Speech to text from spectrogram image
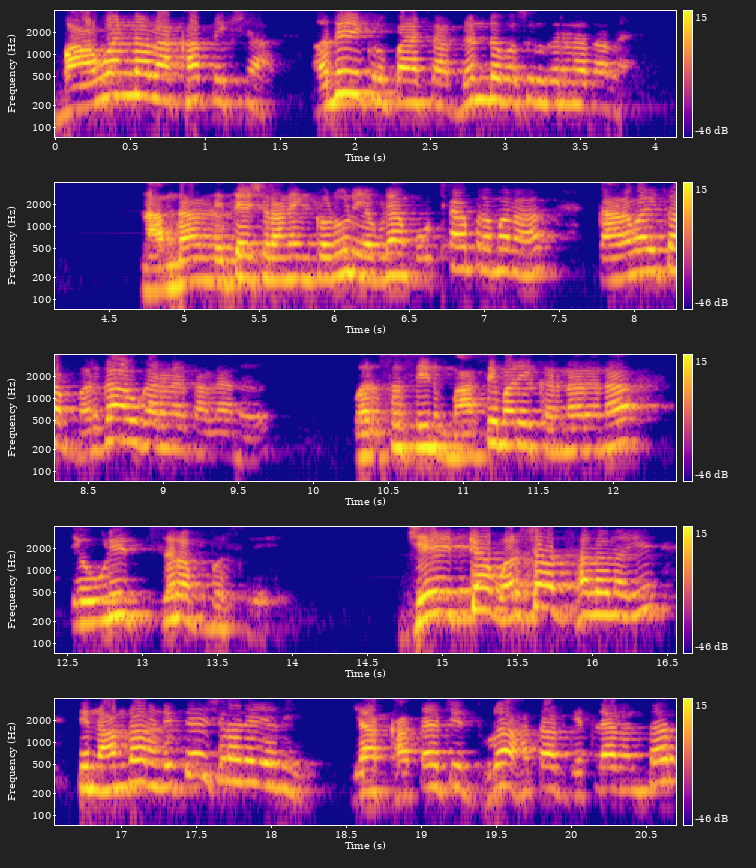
बावन्न लाखापेक्षा अधिक रुपयाचा दंड वसूल करण्यात आलाय. नामदार नितेश राणेंकडून एवढ्या मोठ्या प्रमाणात कारवाईचा बडगा उगारण्यात आल्यानं वर्षसेन मासेमारी करणाऱ्यांना तेवढीच जरब बसली. जे इतक्या वर्षात झालं नाही ते नामदार नितेश राणे यांनी या खात्याची धुरा हातात घेतल्यानंतर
